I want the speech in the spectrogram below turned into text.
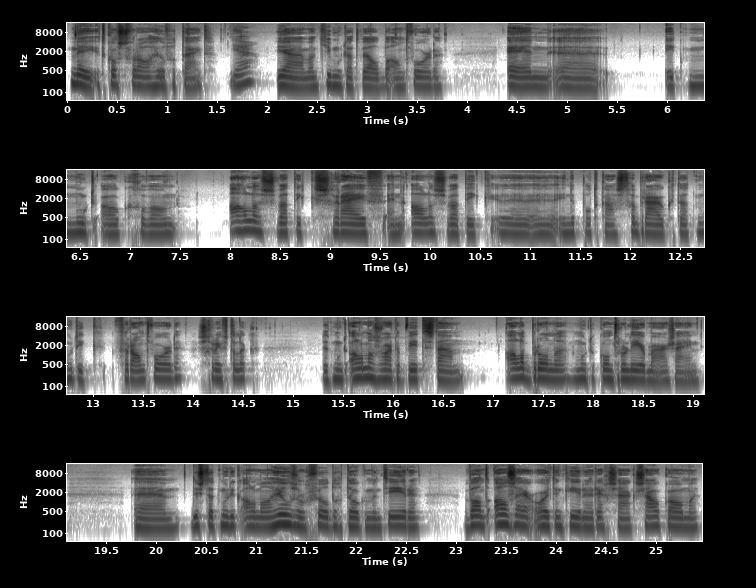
Nee, het kost vooral heel veel tijd. Ja? Ja, want je moet dat wel beantwoorden. En eh, ik moet ook gewoon alles wat ik schrijf en alles wat ik eh, in de podcast gebruik, dat moet ik verantwoorden, schriftelijk. Dat moet allemaal zwart op wit staan. Alle bronnen moeten controleerbaar zijn. Ehm, dus dat moet ik allemaal heel zorgvuldig documenteren. Want als er ooit een keer een rechtszaak zou komen,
